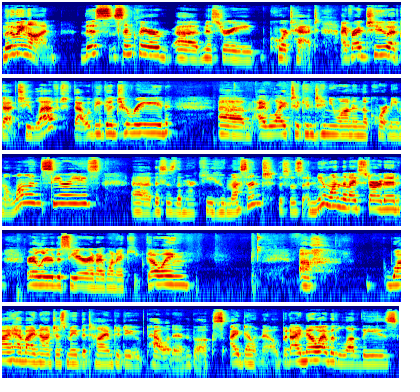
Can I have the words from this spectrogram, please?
moving on this Sinclair uh, mystery quartet. I've read two, I've got two left. That would be good to read. Um, I'd like to continue on in the Courtney Milan series. Uh, this is The Marquis Who Mustn't. This is a new one that I started earlier this year and I want to keep going. Uh, why have I not just made the time to do Paladin books? I don't know, but I know I would love these.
